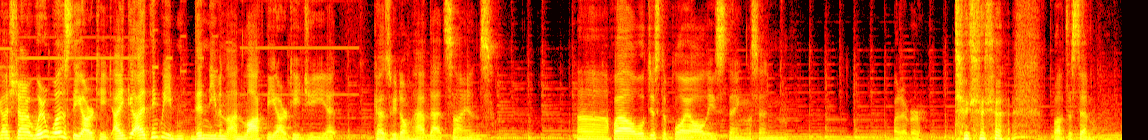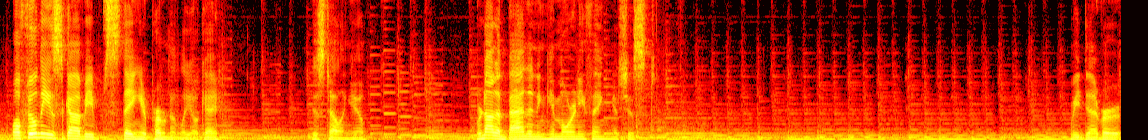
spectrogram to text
Gosh darn it, where was the RTG? I, I think we didn't even unlock the RTG yet, because we don't have that science. Uh, well, we'll just deploy all these things and... whatever. we'll have to send... Well, Filney's gotta be staying here permanently, okay? Just telling you. We're not abandoning him or anything, it's just... We never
